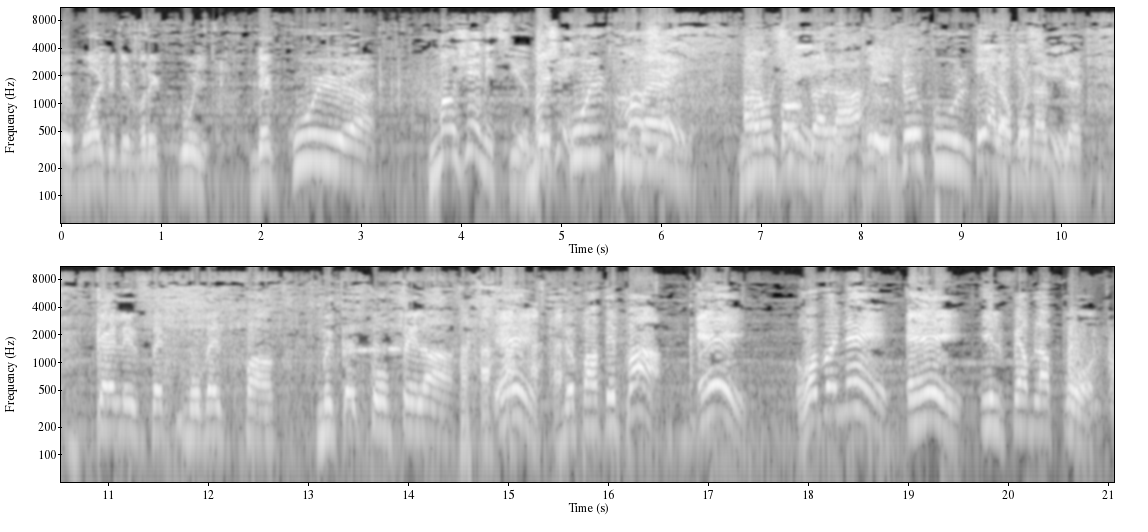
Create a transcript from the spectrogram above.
Et moi, j'ai des vraies couilles. Des couilles. Mangez, messieurs, Des mangez couilles Mangez humaines. Un Mangez, bangala vous prie. et deux poules Et alors, dans bien mon sûr. assiette. Quelle est cette mauvaise pente Mais qu'est-ce qu'on fait là? Hé, ne partez pas Hé, revenez Hé, il ferme la porte.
